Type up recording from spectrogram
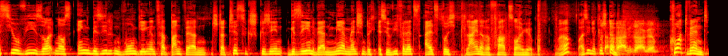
SUV sollten aus eng besiedelten Wohngegenden verbannt werden. Statistisch gesehen, gesehen werden mehr Menschen durch SUV verletzt als durch kleinere Fahrzeuge. Ja, weiß ich nicht, ob das stimmt. Ansage. Kurt Wendt,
